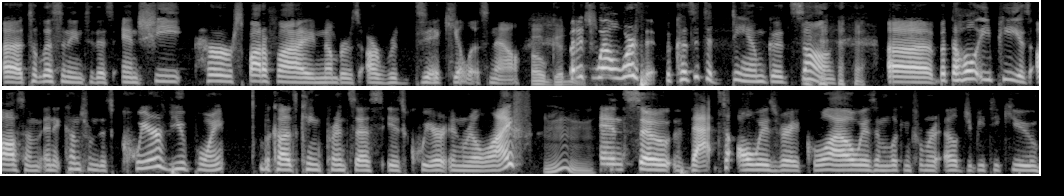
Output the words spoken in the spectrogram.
uh, to listening to this. And she, her Spotify numbers are ridiculous now Oh goodness. but it's well worth it because it's a damn good song. uh, but the whole EP is awesome, and it comes from this queer viewpoint because King Princess is queer in real life, Mm. and so that's always very cool. I always am looking for more LGBTQ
